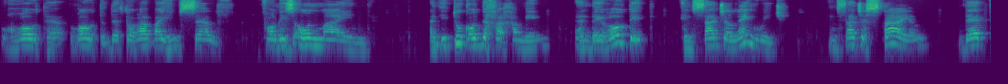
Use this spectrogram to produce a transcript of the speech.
wrote, her, wrote the Torah by himself from his own mind. And he took all the Chachamim and they wrote it in such a language, in such a style that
